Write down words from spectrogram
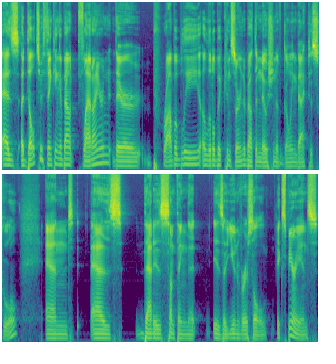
as adults are thinking about Flatiron, they're probably a little bit concerned about the notion of going back to school. And as that is something that is a universal experience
